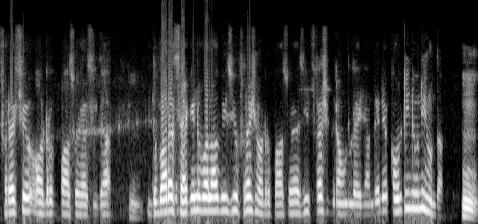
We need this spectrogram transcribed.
ਫਰੈਸ਼ ਆਰਡਰ ਪਾਸ ਹੋਇਆ ਸੀਗਾ। ਦੁਬਾਰਾ ਸੈਕਿੰਡ ਵਾਲਾ ਵੀ ਸੀ ਫਰੈਸ਼ ਆਰਡਰ ਪਾਸ ਹੋਇਆ ਸੀ ਫਰੈਸ਼ ਗਰਾਊਂਡ ਲਏ ਜਾਂਦੇ ਨੇ ਕੰਟੀਨਿਊ ਨਹੀਂ ਹੁੰਦਾ। ਹੂੰ।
